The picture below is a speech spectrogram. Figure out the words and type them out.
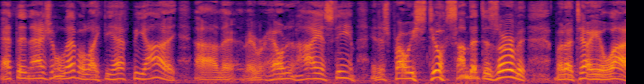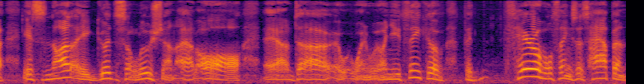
at the national level, like the FBI. Uh, they, they, were held in high esteem, and there's probably still some that deserve it. But I tell you what, it's not a good solution at all. And uh, when, when you think of the terrible things that's happened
